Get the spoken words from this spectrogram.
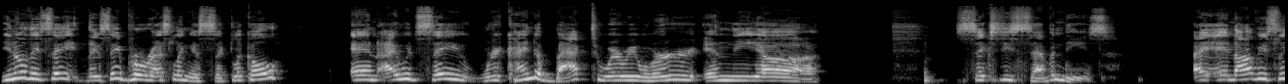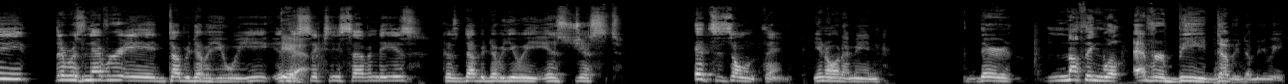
you know they say they say pro wrestling is cyclical and i would say we're kind of back to where we were in the uh 60s 70s I, and obviously there was never a WWE in Yeah. the 60s 70s because WWE is just it's its own thing. You know what I mean? There nothing will ever be WWE.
